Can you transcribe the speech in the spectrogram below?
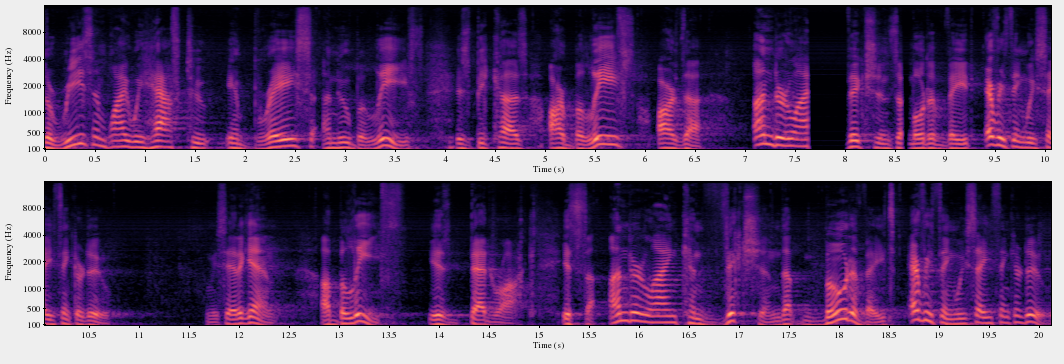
The reason why we have to embrace a new belief is because our beliefs are the underlying convictions that motivate everything we say, think, or do. Let me say it again. A belief is bedrock. It's the underlying conviction that motivates everything we say, think, or do.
